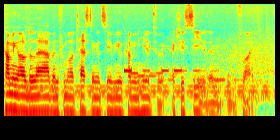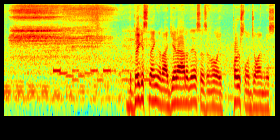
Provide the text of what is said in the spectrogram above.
coming out of the lab and from our testing at CMU, coming here to actually see it in, in flight. The biggest thing that I get out of this isn't really personal enjoyment, it's,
